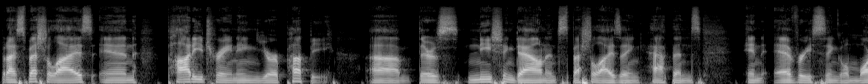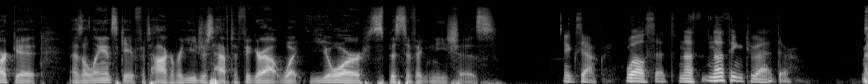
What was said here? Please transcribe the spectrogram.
but i specialize in potty training your puppy. Um, there's niching down and specializing happens in every single market. As a landscape photographer you just have to figure out what your specific niche is. Exactly. Well said. No- nothing to add there.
